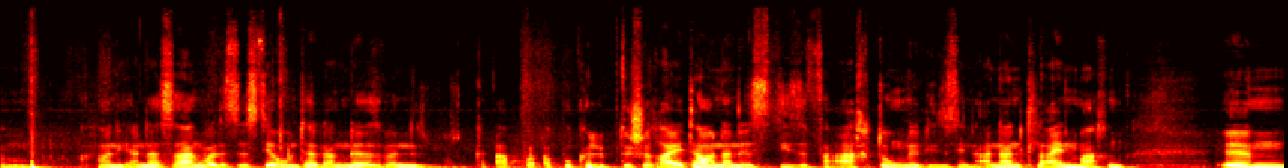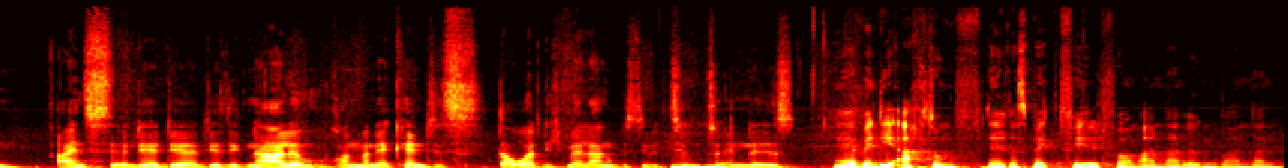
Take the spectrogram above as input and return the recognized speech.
kann man nicht anders sagen, weil das ist der Untergang. Ne? Also wenn apokalyptische Reiter und dann ist diese Verachtung, ne, dieses den anderen klein machen, ähm, eins der, der, der Signale, woran man erkennt, es dauert nicht mehr lange, bis die Beziehung mhm. zu Ende ist. Ja, wenn die Achtung, der Respekt fehlt vor dem anderen irgendwann, dann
